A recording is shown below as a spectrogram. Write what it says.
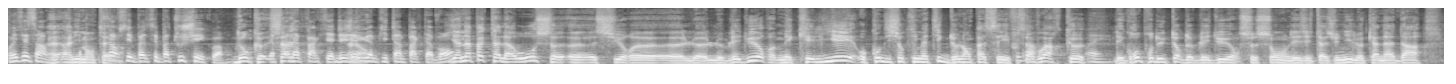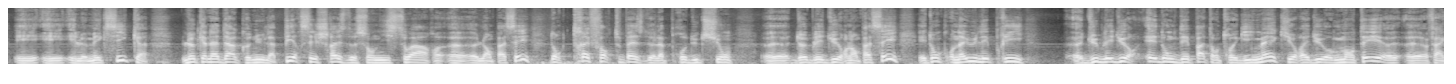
Oui, c'est ça. euh, alimentaires. Ça, c'est pas, pas touché, quoi. Donc, il y a ça- d'impact. Il y a déjà Alors, eu un petit impact avant. Il y a un impact à la hausse euh, sur euh, le, le blé dur, mais qui est lié aux conditions climatiques de l'an passé. Il faut ça. savoir que Ouais. les gros producteurs de blé dur, ce sont les États-Unis, le Canada et, et- et le Mexique. Le Canada a connu la pire sécheresse de son histoire euh, l'an passé, donc très forte baisse de la production de blé dur l'an passé, et donc on a eu les prix du blé dur et donc des pâtes entre guillemets qui auraient dû augmenter, euh, euh, enfin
